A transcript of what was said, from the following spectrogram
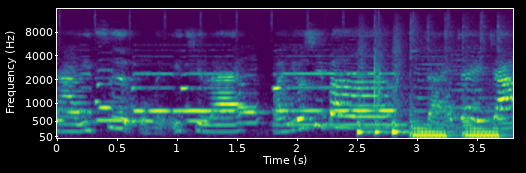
下一次我们一起来玩游戏吧，宅在家。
